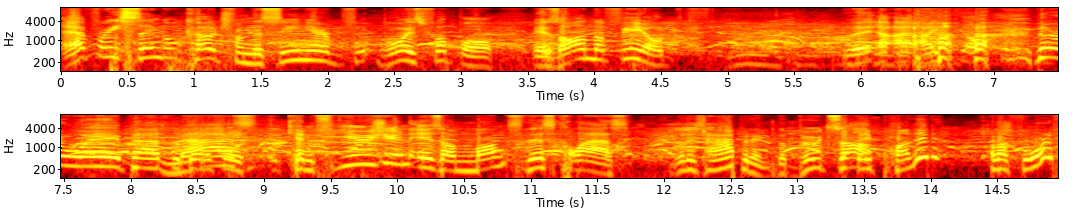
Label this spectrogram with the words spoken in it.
Every single coach from the senior boys football is on the field. They, They're way past the mass threshold. confusion is amongst this class. What is happening? The boots up. They punted on a fourth?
